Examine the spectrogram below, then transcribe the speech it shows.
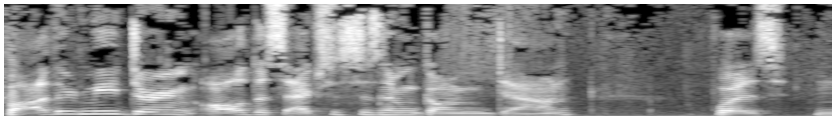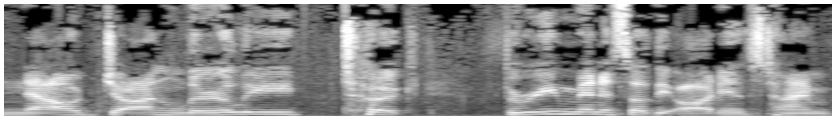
bothered me during all this exorcism going down was now John literally took three minutes of the audience time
